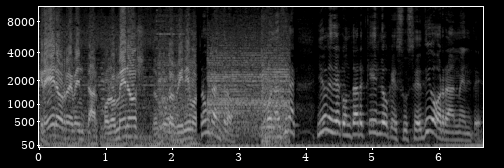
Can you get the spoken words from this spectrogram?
Creer o reventar, por lo menos nosotros vinimos. Nunca entró. Bueno, al final, yo les voy a contar qué es lo que sucedió realmente.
